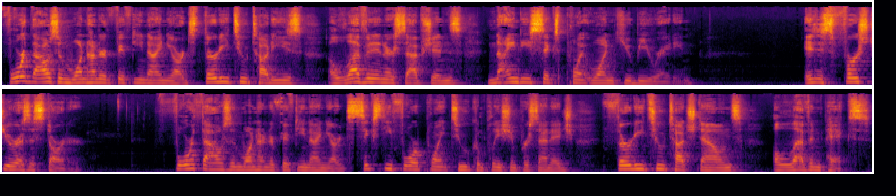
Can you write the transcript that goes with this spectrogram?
4,159 yards, 32 tutties, 11 interceptions, 96.1 QB rating. In his first year as a starter, 4,159 yards, 64.2 completion percentage, 32 touchdowns, 11 picks.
